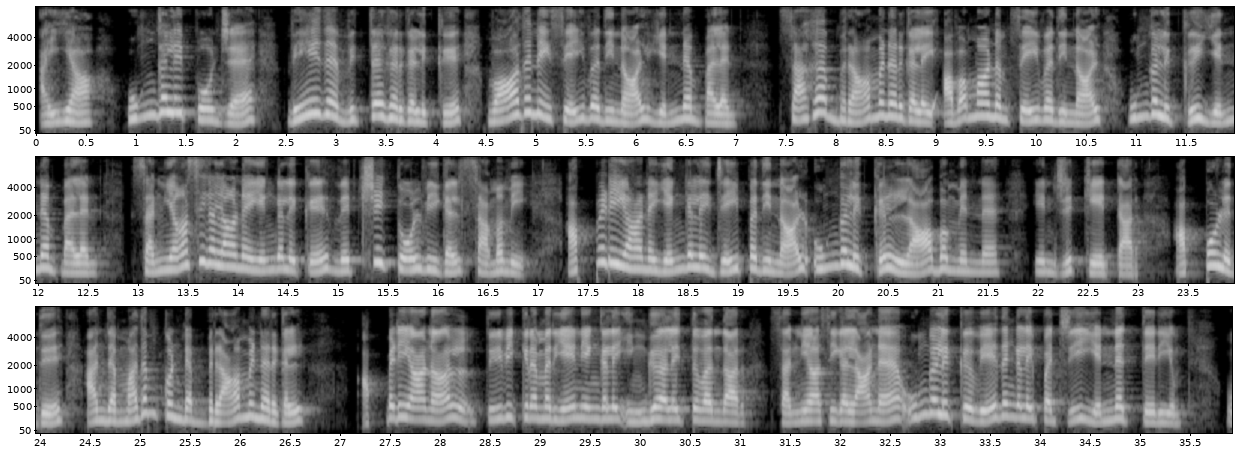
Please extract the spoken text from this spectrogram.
ஐயா உங்களைப் போன்ற வேத வித்தகர்களுக்கு வாதனை செய்வதினால் என்ன பலன்? சக பிராமணர்களை அவமானம் செய்வதினால் உங்களுக்கு என்ன பலன்? சந்நியாசிகளான எங்களுக்கு வெற்றி தோல்விகள் சமமே. அப்படியான எங்களை ஜெயிப்பதினால் உங்களுக்கு லாபம் என்ன? என்று கேட்டார். அப்பொழுது அந்த மதம் கொண்ட பிராமணர்கள் அப்படியானால் திருவிக்கிரமர் ஏன் எங்களை இங்கு அழைத்து வந்தார்? சந்நியாசிகளான உங்களுக்கு வேதங்களை பற்றி என்ன தெரியும்?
